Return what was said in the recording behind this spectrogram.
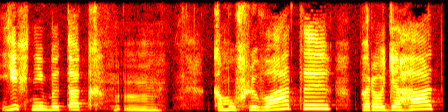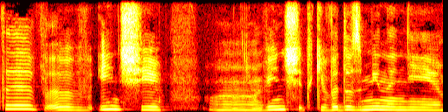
їх ніби так камуфлювати, переодягати в, інші, в інші такі видозмінені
